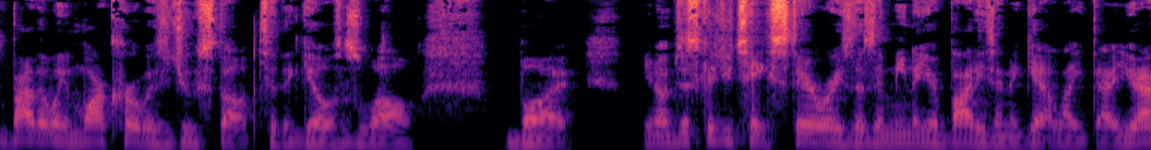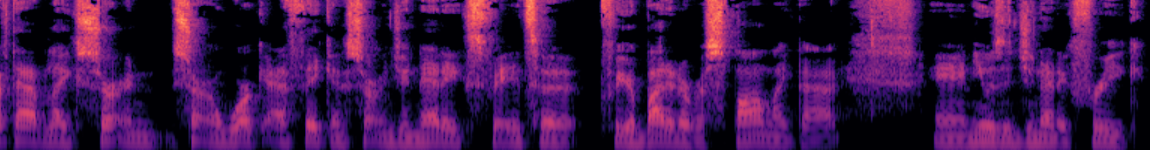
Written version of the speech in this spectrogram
by the way, Mark Kerr was juiced up to the gills as well, but you know, just because you take steroids doesn't mean that your body's gonna get like that. You have to have like certain certain work ethic and certain genetics for it to for your body to respond like that. And he was a genetic freak.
